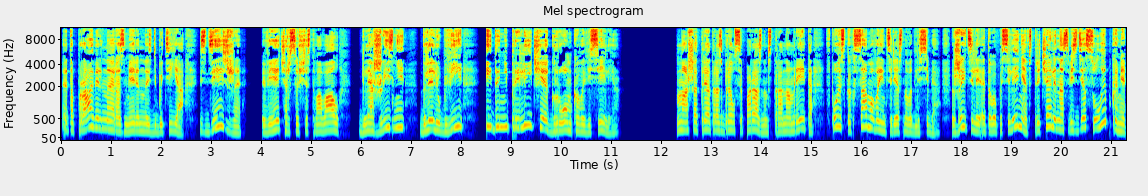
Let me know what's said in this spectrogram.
Это правильная размеренность бытия. Здесь же вечер существовал для жизни, для любви и до неприличия громкого веселья. Наш отряд разбрелся по разным сторонам рейта в поисках самого интересного для себя. Жители этого поселения встречали нас везде с улыбками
